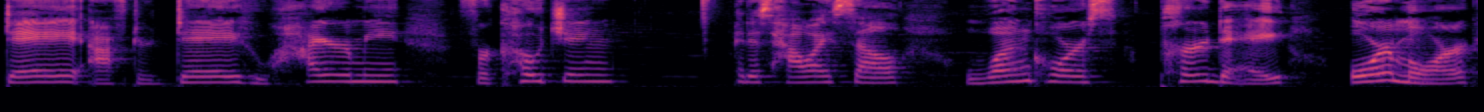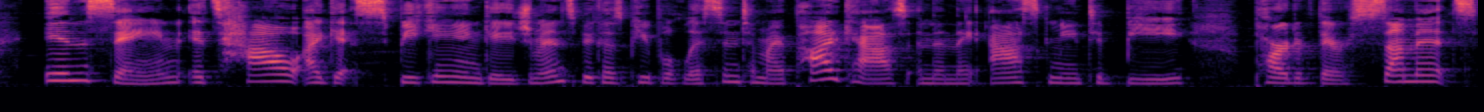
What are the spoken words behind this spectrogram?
day after day who hire me for coaching. It is how I sell one course per day or more. Insane. It's how I get speaking engagements because people listen to my podcast and then they ask me to be part of their summits,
